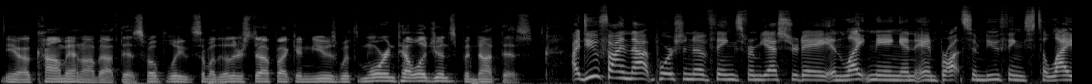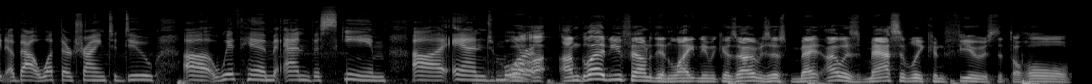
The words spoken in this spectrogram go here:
you know a comment about this. Hopefully, some of the other stuff I can use with more intelligence, but not this. I do find that portion of things from yesterday enlightening and, and brought some new things to light about what they're trying to do uh, with him and the scheme uh, and more. Well, I, am glad you found it enlightening because I was just ma- I was massively confused at the whole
